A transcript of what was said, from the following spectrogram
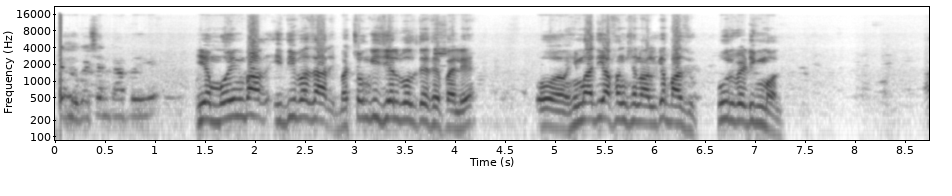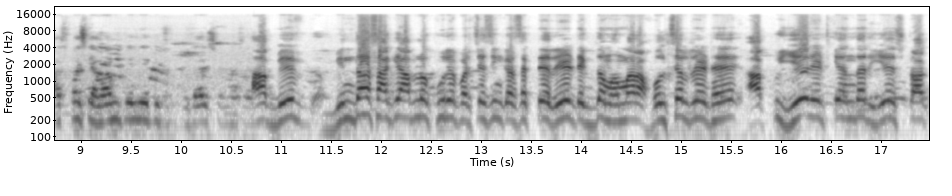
लोकेशन कहाँ पे ये? ये मोइनबाग ईदी बाज़ार बच्चों की जेल बोलते थे पहले हिमादिया फ़ंक्शन हॉल के बाजू पूर्व वेडिंग मॉल आसपास के आवाम के लिए कुछ गुजारिश करना आप बे बिंदास आके आप लोग पूरे परचेसिंग कर सकते हैं। रेट एकदम हमारा होलसेल रेट है। आपको ये रेट के अंदर ये स्टॉक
